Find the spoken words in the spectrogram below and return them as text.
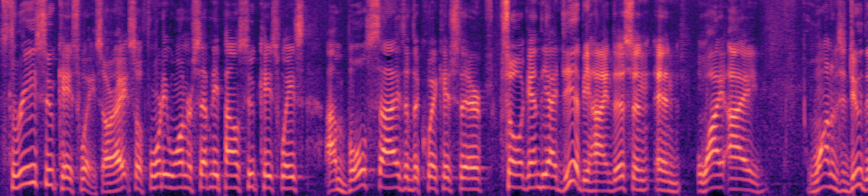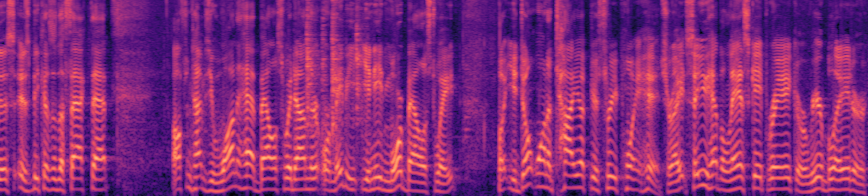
three suitcase weights, all right? So 41 or 70 pound suitcase weights on both sides of the quick hitch there. So again, the idea behind this and, and why I wanted to do this is because of the fact that oftentimes you want to have ballast weight on there or maybe you need more ballast weight but you don't want to tie up your three-point hitch, right? Say you have a landscape rake or a rear blade or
